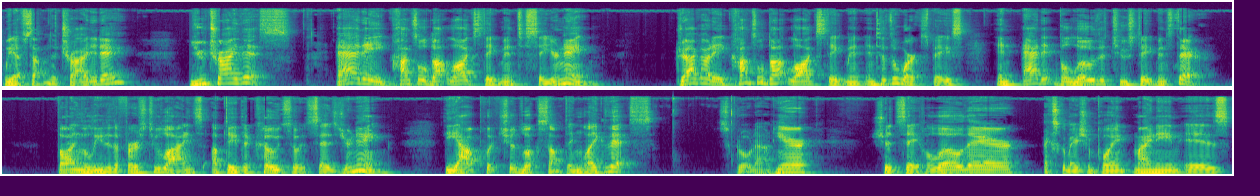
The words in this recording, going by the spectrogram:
We have something to try today. You try this. Add a console.log statement to say your name. Drag out a console.log statement into the workspace and add it below the two statements there. Following the lead of the first two lines, update the code so it says your name the output should look something like this. Scroll down here, should say hello there, exclamation point. My name is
